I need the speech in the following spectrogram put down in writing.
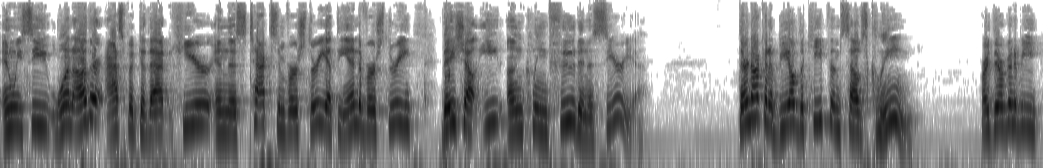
And we see one other aspect of that here in this text in verse 3. At the end of verse 3, they shall eat unclean food in Assyria. They're not going to be able to keep themselves clean. Right? They're going to be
